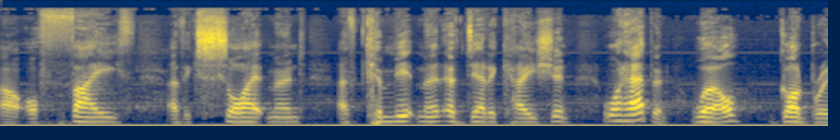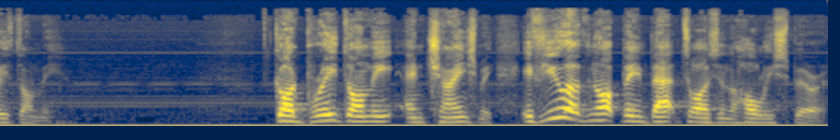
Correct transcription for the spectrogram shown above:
uh, of faith, of excitement, of commitment, of dedication. What happened? Well, God breathed on me. God breathed on me and changed me. If you have not been baptized in the Holy Spirit,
